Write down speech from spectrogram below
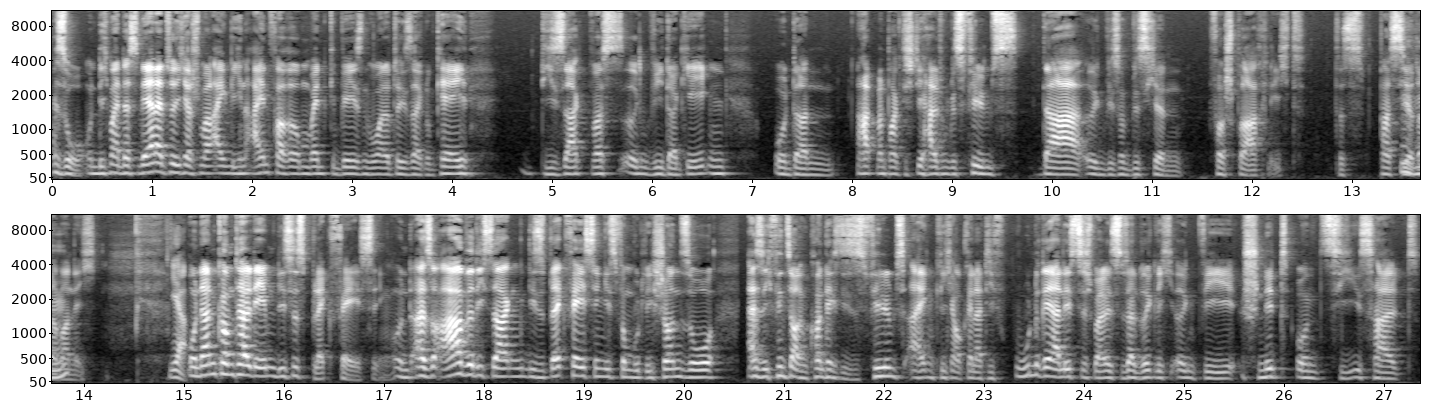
So, und ich meine, das wäre natürlich ja schon mal eigentlich ein einfacher Moment gewesen, wo man natürlich sagt, okay, die sagt was irgendwie dagegen und dann hat man praktisch die Haltung des Films da irgendwie so ein bisschen versprachlicht. Das passiert mhm. aber nicht. Ja. Und dann kommt halt eben dieses Blackfacing. Und also A würde ich sagen, dieses Blackfacing ist vermutlich schon so, also ich finde es auch im Kontext dieses Films eigentlich auch relativ unrealistisch, weil es ist halt wirklich irgendwie Schnitt und sie ist halt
